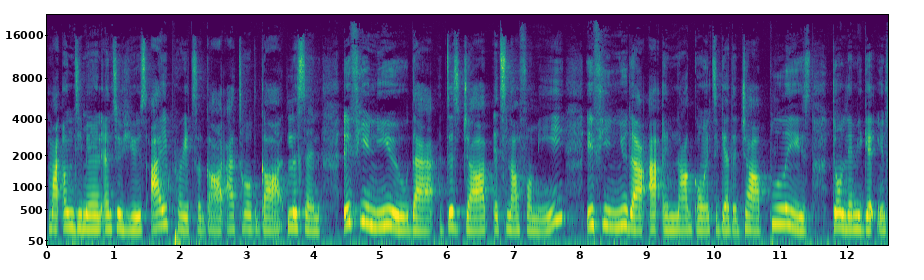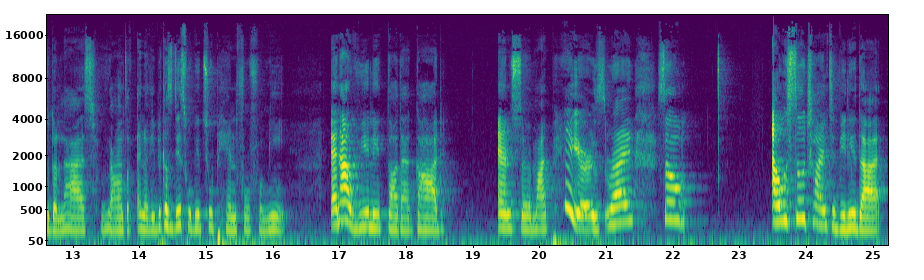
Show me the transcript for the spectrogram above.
my on demand interviews, I prayed to God. I told God, listen, if you knew that this job it's not for me, if you knew that I am not going to get the job, please don't let me get into the last round of interview because this will be too painful for me. And I really thought that God answered my prayers, right? So I was still trying to believe that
